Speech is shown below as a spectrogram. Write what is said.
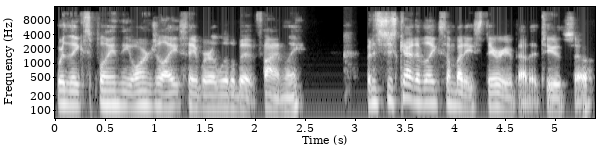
where they explain the orange lightsaber a little bit finally. But it's just kind of like somebody's theory about it too. So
